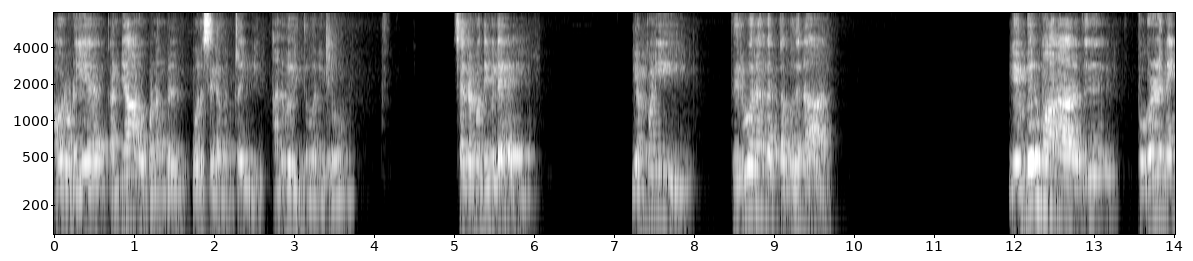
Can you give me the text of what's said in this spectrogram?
அவருடைய கல்யாண குணங்கள் ஒரு சிலவற்றை அனுபவித்து வருகிறோம். சென்ற பதிவிலே எப்படி திருவரங்கத்தமுதனார் எம்பெருமானாரது புகழனை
